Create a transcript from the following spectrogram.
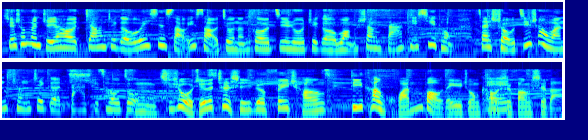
学生们只要将这个微信扫一扫，就能够进入这个网上答题系统，在手机上完成这个答题操作。嗯，其实我觉得这是一个非常低碳环保的一种考试哎方式吧。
